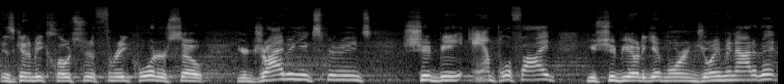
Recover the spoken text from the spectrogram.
is gonna be closer to three quarters. So your driving experience should be amplified. You should be able to get more enjoyment out of it.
